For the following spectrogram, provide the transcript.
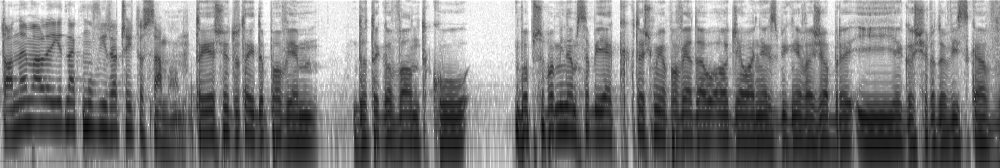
tonem, ale jednak mówi raczej to samo. To ja się tutaj dopowiem do tego wątku bo przypominam sobie, jak ktoś mi opowiadał o działaniach Zbigniewa Ziobry i jego środowiska w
